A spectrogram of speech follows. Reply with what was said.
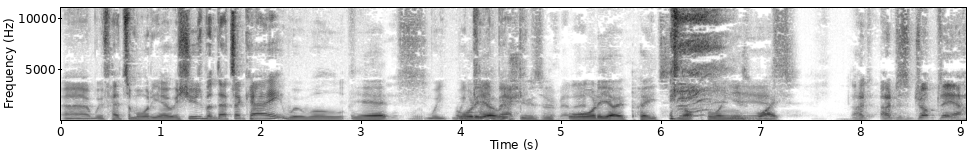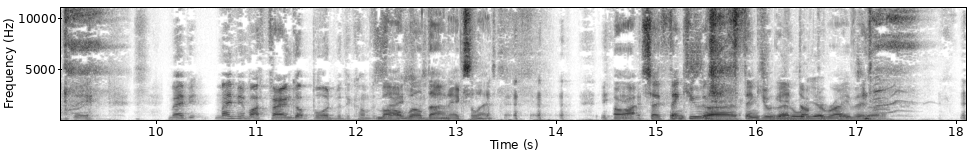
Uh, we've had some audio issues, but that's okay. We will. Yeah. We, we audio issues with Sorry about that. audio Pete not pulling his Yes. weight. I, I just dropped out there. maybe maybe my phone got bored with the conversation. Oh, well done, excellent. All right, so thank Thanks, you, uh, thank you again, Doctor Raven. Uh,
